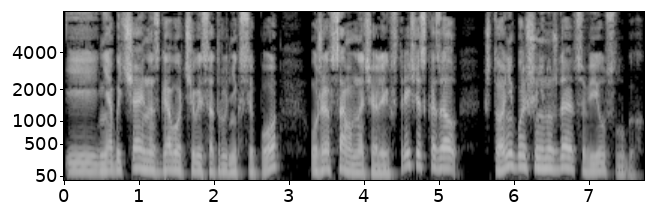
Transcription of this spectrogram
и необычайно сговорчивый сотрудник СИПО уже в самом начале их встречи сказал, что они больше не нуждаются в ее услугах.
